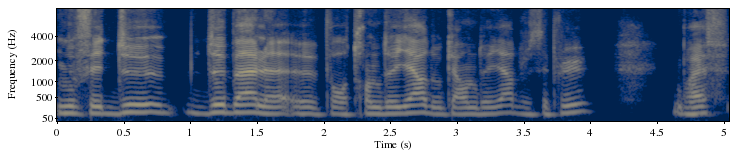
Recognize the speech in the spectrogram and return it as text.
Il nous fait deux, deux balles euh, pour 32 yards ou 42 yards, je sais plus. Bref.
